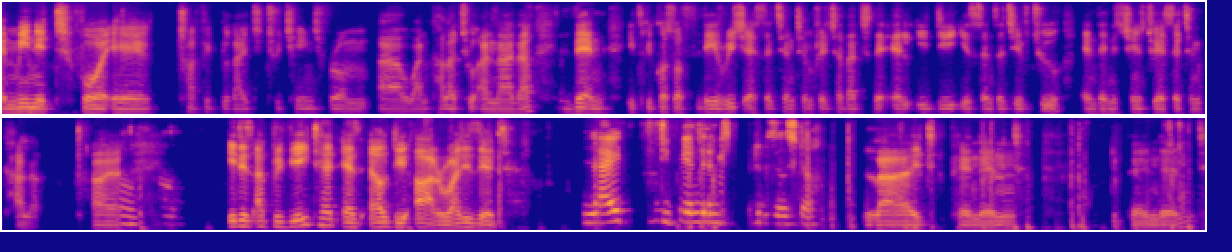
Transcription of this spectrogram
a minute for a traffic light to change from uh, one color to another then it's because of they reach a certain temperature that the led is sensitive to and then it's changed to a certain color uh, Oh. It is abbreviated as ldr what is it? Light dependent resistor. light dependent dependent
